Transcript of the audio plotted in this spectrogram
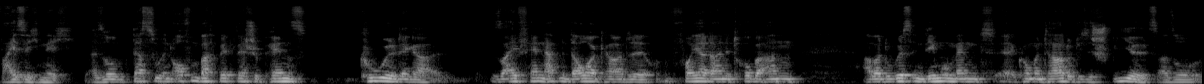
Weiß ich nicht. Also, dass du in Offenbach Bettwäsche pennst, cool, Digga. Sei Fan, hat eine Dauerkarte, feuer deine Truppe an aber du bist in dem Moment äh, Kommentator dieses Spiels. Also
